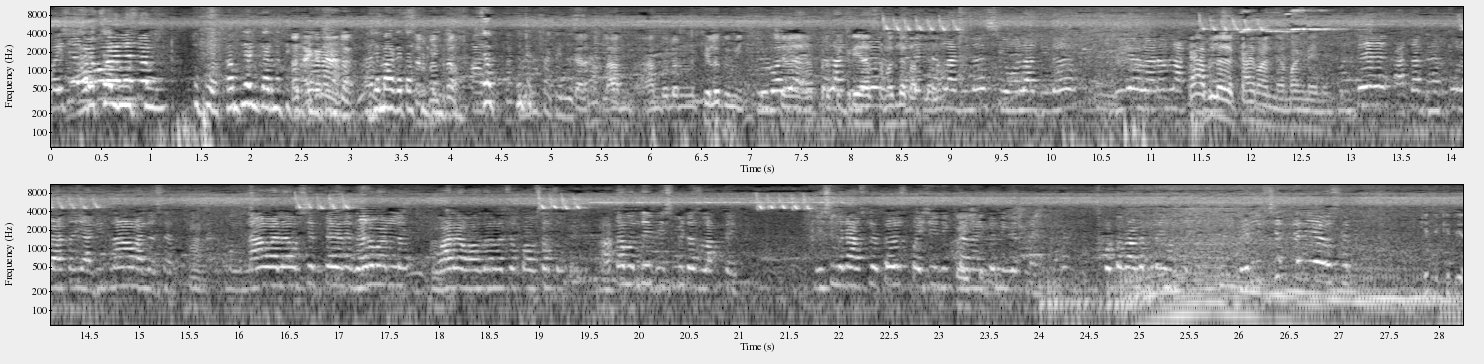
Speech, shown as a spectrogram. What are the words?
पैसे अरे चल उठ तू कंप्लेंट कर ना. तिकडे मागत असतील. कारण आंदोलन केलं तुम्ही. प्रतिक्रिया दिलं, समजल्यात आपल्याला. कलेक्टरला दिलं काय आपलं काय मान्य मागण्या? म्हणते आता घरकुल आता यादीत नाव आलं सर. मग नाव आल्यावर शेतकऱ्याने घर बांधलं. वाऱ्या वादळाचं पावसाचं आता म्हणते वीस मिनिटच लागते. वीस मिनिट असलं तरच पैसे निघतात नाही तर निघत नाही. फोटो काढत नाही म्हणते. गरीब शेतकरी आहे सर. किती किती?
